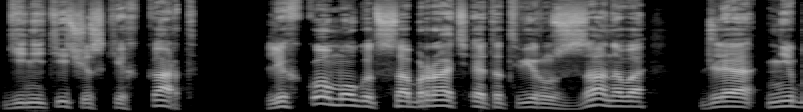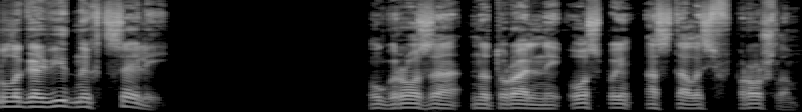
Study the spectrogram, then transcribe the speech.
генетических карт легко могут собрать этот вирус заново для неблаговидных целей. Угроза натуральной оспы осталась в прошлом.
